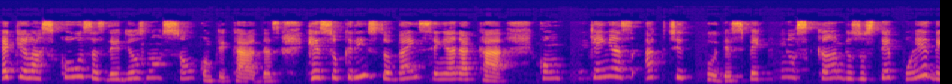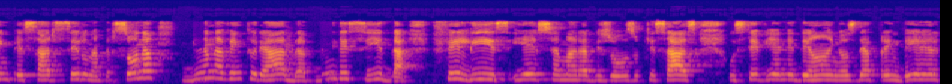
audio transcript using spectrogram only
é que as coisas de Deus não são complicadas. Jesus Cristo vai ensinar acá com pequenas atitudes, pequenos cambios, você pode começar a ser uma pessoa bem-aventurada, bendecida, feliz, e isso é maravilhoso. Quizás você viene de anos de aprender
